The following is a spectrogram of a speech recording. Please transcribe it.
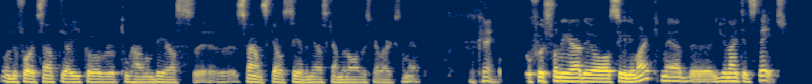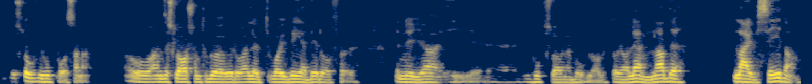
Under förutsättning att jag gick över och tog hand om deras eh, svenska och sedermera skandinaviska verksamhet. Okay. Då fusionerade jag Siljemark med eh, United Stage. Då slog vi ihop påsarna. Och Anders Larsson tog över då, eller var ju VD då för det nya i, eh, ihopslagna bolaget. Och jag lämnade livesidan.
